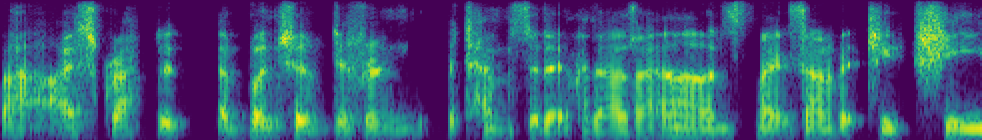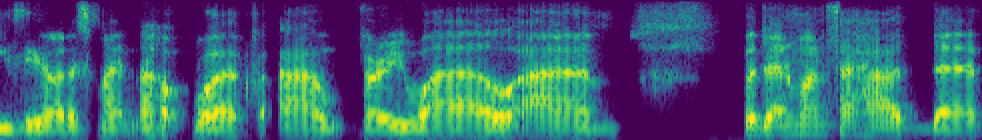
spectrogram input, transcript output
I scrapped a, a bunch of different attempts at it because I was like, oh, this might sound a bit too cheesy, or this might not work out very well. Um, but then once I had the,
